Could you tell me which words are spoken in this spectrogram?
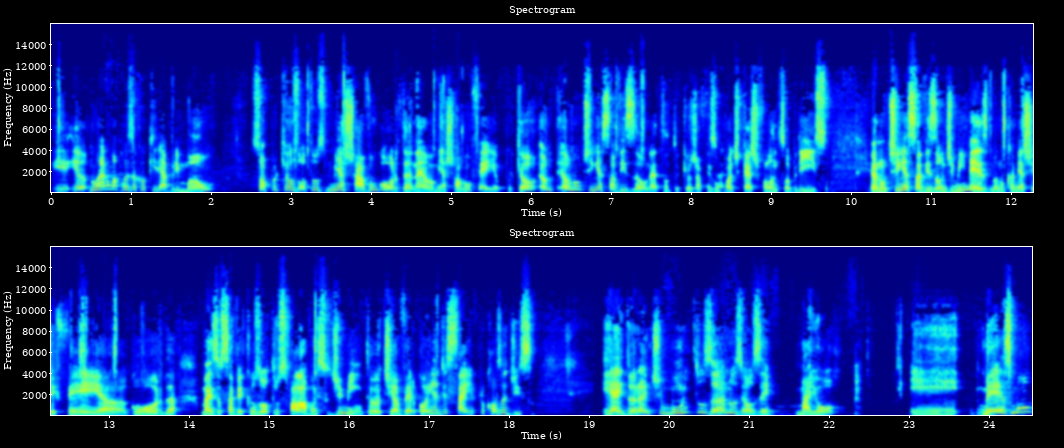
e eu, não era uma coisa que eu queria abrir mão só porque os outros me achavam gorda, né? Ou me achavam feia. Porque eu, eu, eu não tinha essa visão, né? Tanto que eu já fiz um podcast falando sobre isso. Eu não tinha essa visão de mim mesma, eu nunca me achei feia, gorda, mas eu sabia que os outros falavam isso de mim, então eu tinha vergonha de sair por causa disso. E aí, durante muitos anos, eu usei maiô, e mesmo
